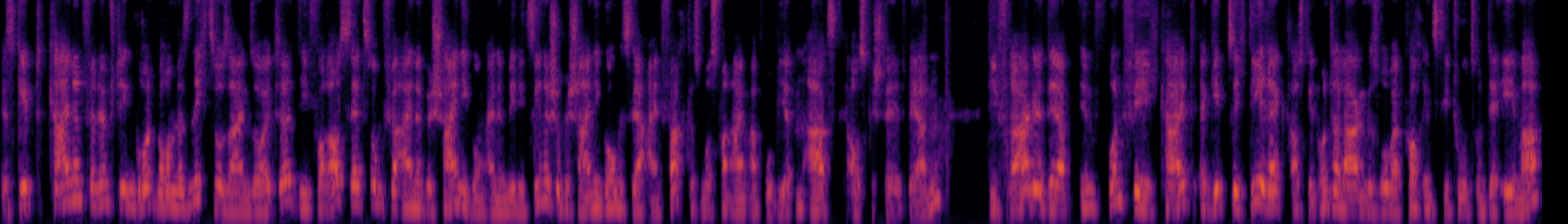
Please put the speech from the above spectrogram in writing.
Es gibt keinen vernünftigen Grund, warum das nicht so sein sollte. Die Voraussetzung für eine Bescheinigung, eine medizinische Bescheinigung ist sehr einfach. Das muss von einem approbierten Arzt ausgestellt werden. Die Frage der Impfunfähigkeit ergibt sich direkt aus den Unterlagen des Robert Koch Instituts und der EMA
